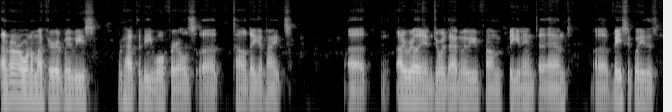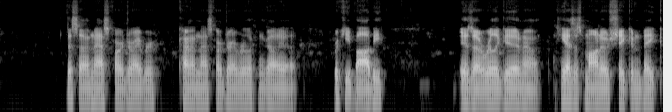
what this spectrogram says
another one of my favorite movies would have to be Will Ferrell's uh, Talladega Nights. Uh, I really enjoyed that movie from beginning to end. Uh, basically, this this uh, NASCAR driver, kind of NASCAR driver looking guy, uh, Ricky Bobby, is a uh, really good. He has this motto: "Shake and bake."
